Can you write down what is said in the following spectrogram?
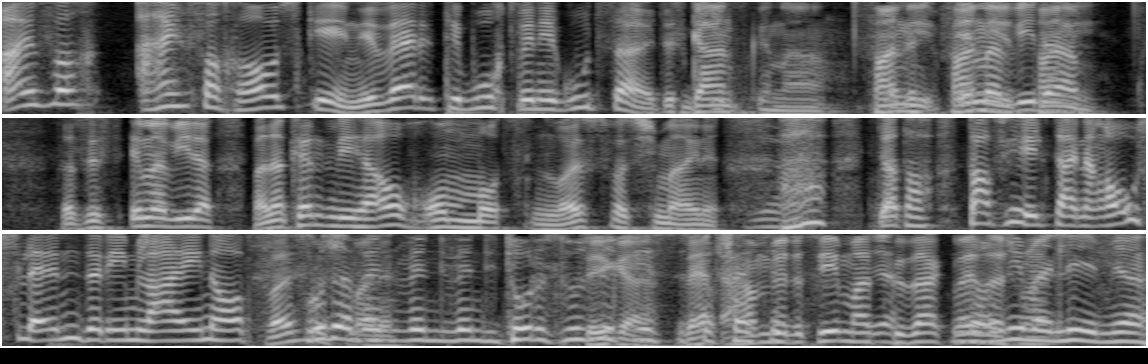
Einfach, einfach rausgehen. Ihr werdet gebucht, wenn ihr gut seid. Das Ganz genau. das Funny, ist funny immer wieder. funny. Das ist immer wieder, weil dann könnten wir hier auch rummotzen, weißt du, was ich meine? Ah, ja, da, da fehlt ein Ausländer im Line-Up, weißt du, was ich meine? wenn, wenn, wenn die Todeslustig Digga, ist, ist wer- doch scheiße. haben wir das jemals gesagt? Weißt Noch nie ich mein? Leben, ja.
